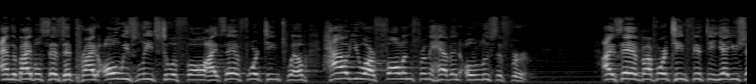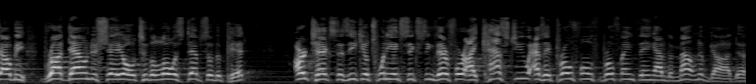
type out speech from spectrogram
and the Bible says that pride always leads to a fall. Isaiah 14, 12. How you are fallen from heaven, O Lucifer. Isaiah 14, 15. Yet you shall be brought down to Sheol, to the lowest depths of the pit. Our text, Ezekiel 28, 16, therefore I cast you as a profane thing out of the mountain of God. Uh,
